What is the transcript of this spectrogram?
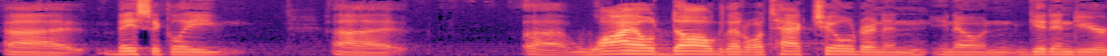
uh, basically. Uh, uh, wild dog that'll attack children and you know and get into your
